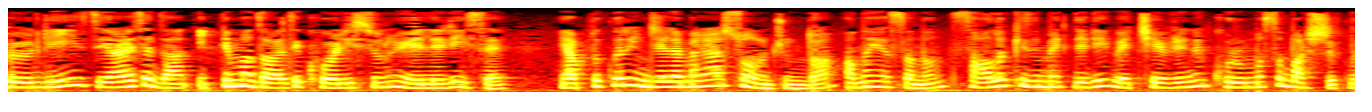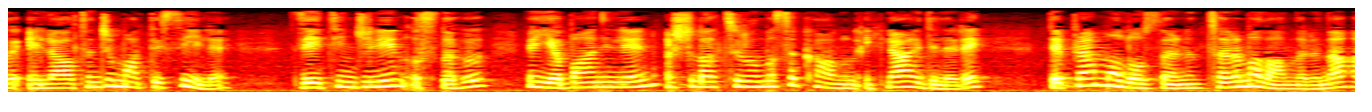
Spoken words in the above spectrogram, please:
Bölgeyi ziyaret eden İklim Adaleti Koalisyonu üyeleri ise yaptıkları incelemeler sonucunda anayasanın sağlık hizmetleri ve çevrenin korunması başlıklı 56. maddesi ile zeytinciliğin ıslahı ve yabanilerin aşılattırılması kanunu ihlal edilerek deprem molozlarının tarım alanlarına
